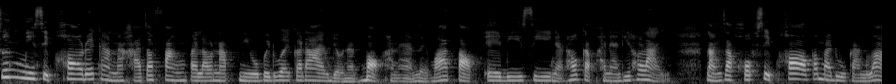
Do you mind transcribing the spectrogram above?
ซึ่งมี 10 ข้อด้วยกันนะคะ จะฟังไปแล้วนับนิ้วไปด้วยก็ได้ เดี๋ยวนัดบอกคะแนนเลยว่าตอบ A B C เนี่ยเท่ากับคะแนนที่เท่าไหร่ หลังจากครบ 10 ข้อก็มาดูกันว่า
